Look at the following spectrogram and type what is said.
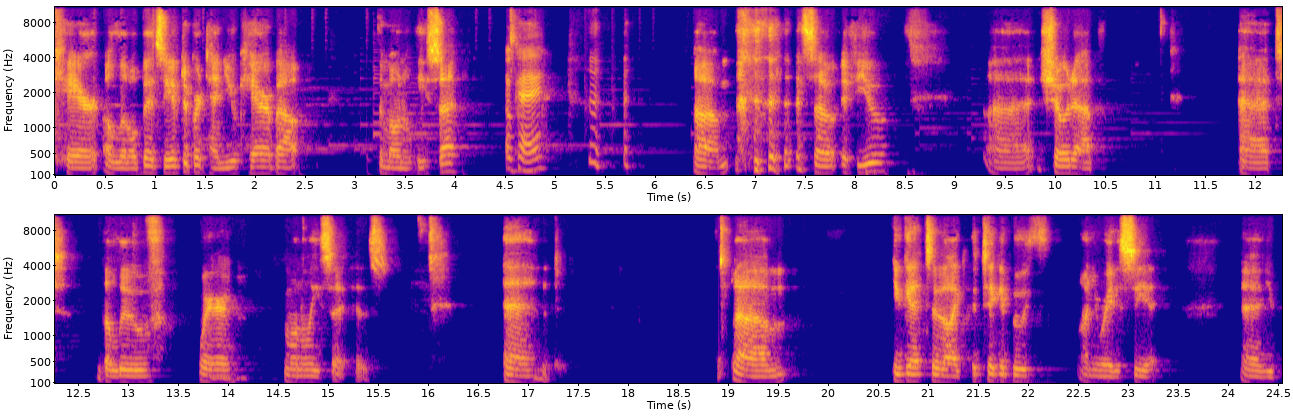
care a little bit. So you have to pretend you care about the mona lisa Okay. um, so if you uh, showed up at the Louvre where mm-hmm. Mona Lisa is, and um, you get to like the ticket booth on your way to see it, and you've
